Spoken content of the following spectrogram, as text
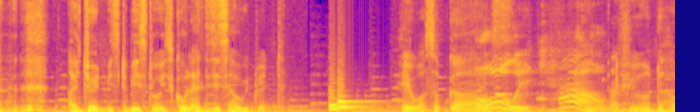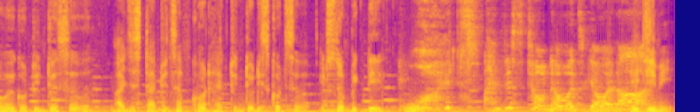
I joined Mr. Beast voice call and this is how it went. Hey, what's up guys? Holy cow! If you wonder how I got into a server, I just typed in some code hacked into a Discord server. It's no big deal. What? I just don't know what's going on. Hey Jimmy,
